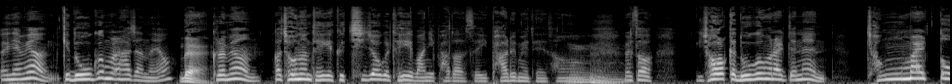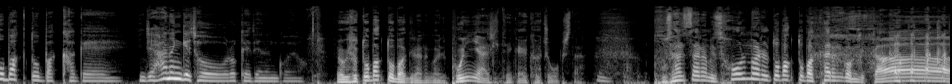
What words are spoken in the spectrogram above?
왜냐면 이렇게 녹음을 하잖아요. 네. 그러면 그러니까 저는 되게 그 지적을 되게 많이 받았어요. 이 발음에 대해서. 음. 그래서 저렇게 녹음을 할 때는 정말 또박또박하게 이제 하는 게 저렇게 되는 거예요. 여기서 또박또박이라는 건 본인이 아실 테니까 여쭤봅시다. 네. 부산 사람이 서울 말을 또박또박 하는 겁니까?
